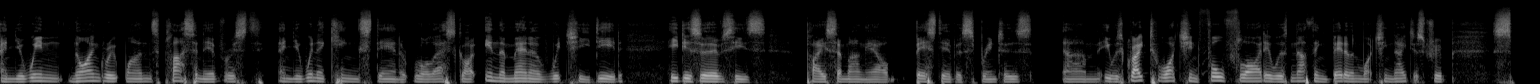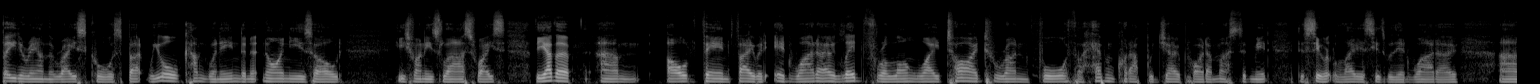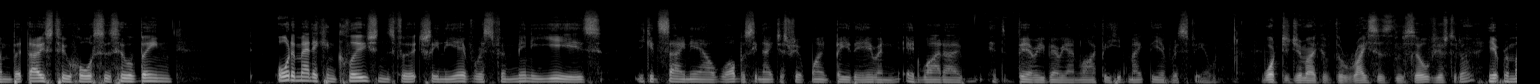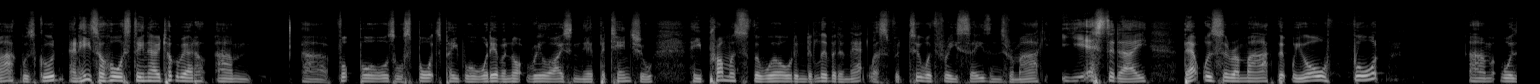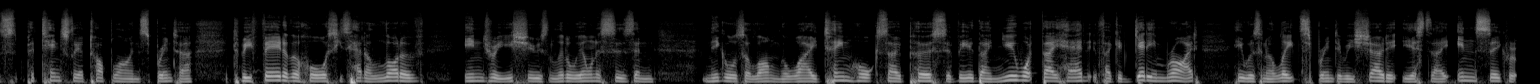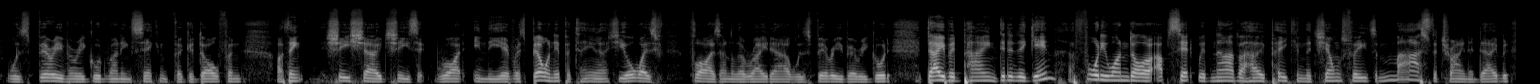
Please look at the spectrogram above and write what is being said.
and you win nine Group Ones plus an Everest, and you win a King's Stand at Royal Ascot in the manner of which he did, he deserves his place among our best ever sprinters. Um, it was great to watch in full flight. It was nothing better than watching Nature Strip speed around the racecourse. But we all come to an end, and at nine years old, he's run his last race. The other um, old fan favourite Eduardo led for a long way, tied to run fourth. I haven't caught up with Joe Pride, I must admit, to see what the latest is with Eduardo. Um, but those two horses who have been automatic inclusions virtually in the Everest for many years. You could say now, well, obviously Nature Strip won't be there, and Eduardo, it's very, very unlikely he'd make the Everest field. What did you make of the races themselves yesterday? Yeah, Remark was good, and he's a horse. Dino talk about um, uh, footballers or sports people or whatever not realising their potential. He promised the world and delivered an atlas for two or three seasons. Remark yesterday, that was the remark that we all thought um, was potentially a top line sprinter. To be fair to the horse, he's had a lot of injury issues and little illnesses and niggles along the way. Team Hawk so persevered. They knew what they had. If they could get him right, he was an elite sprinter. He showed it yesterday. In Secret was very, very good running second for Godolphin. I think she showed she's right in the Everest. Bella Nipotina, she always flies under the radar, was very, very good. David Payne did it again. A $41 upset with Navajo Peak in the Chelmsford. He's a master trainer, David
